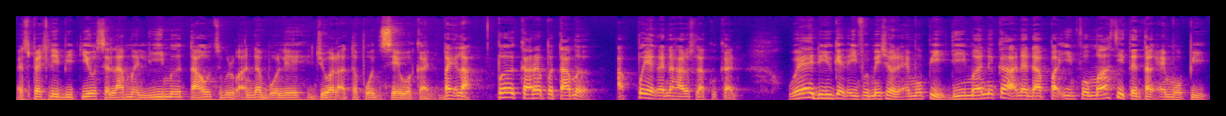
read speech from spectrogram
especially BTO selama 5 tahun sebelum anda boleh jual ataupun sewakan. Baiklah, perkara pertama, apa yang anda harus lakukan? Where do you get the information on MOP? Di manakah anda dapat informasi tentang MOP?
